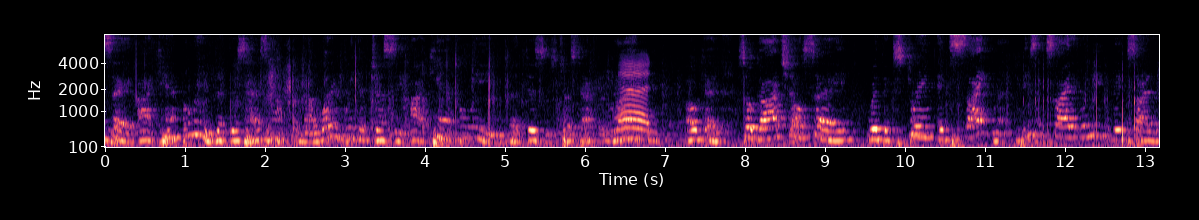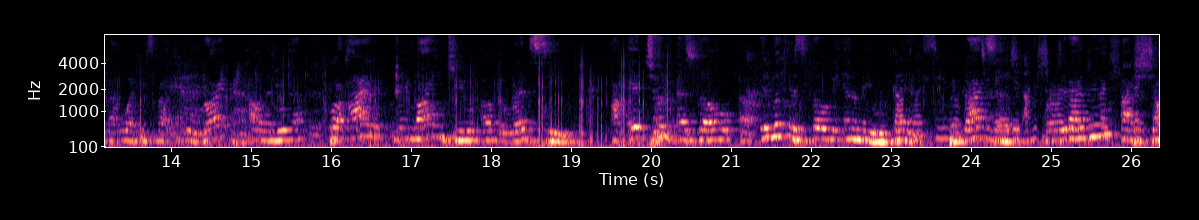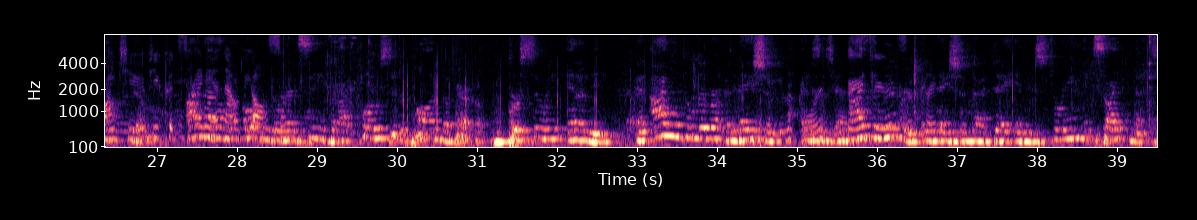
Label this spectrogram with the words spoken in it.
say, I can't believe that this has happened. Now, what did we have just seen? I can't believe that this is just happened. Amen. Okay, so God shall say with extreme excitement, He's excited. We need to be excited about what He's about to do, right? Hallelujah. For I remind you of the Red Sea. Uh, it took as though, uh, it looked as though the enemy would God win. bless you. But God says. I'm what did I do? I. Nice meet you. If you could sign in, that would be opened the. Red Sea, but I closed it upon the pursuing enemy. And I will deliver a nation. And it says, gorgeous. I delivered a nation that day in extreme excitement.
